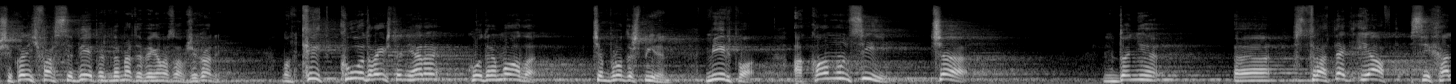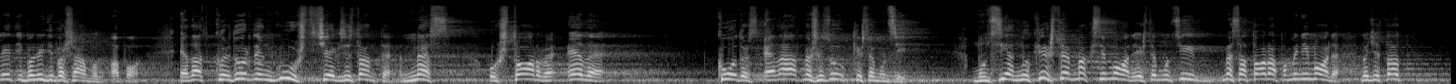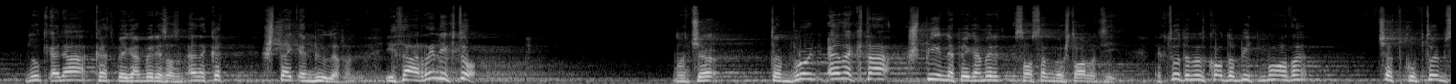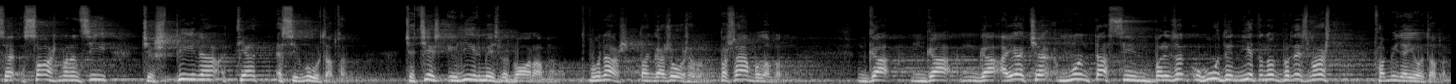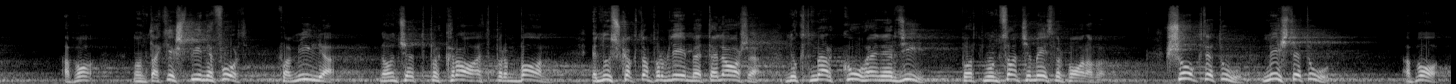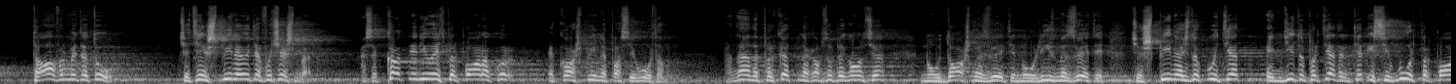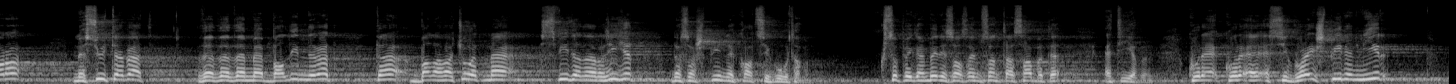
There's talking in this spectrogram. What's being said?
Shikoni çfarë sebepe ndërmerrte pejgamberi sa. Shikoni. Domthon këtë kodra ishte njëherë kodër e madhe që mbronte shpinën. Mirëpo, a ka mundësi që ndonjë e, strateg i aftë si Halid ibn Velidi për shembull, apo edhe atë koridorin e ngusht që ekzistonte mes ushtarve edhe Kodrës edhe atë me shfrytzu, kishte mundësi. Mundësia nuk ishte maksimale, ishte mundësi mesatare apo minimale. Megjithatë, nuk e la këtë pejgamberi sasëm, edhe këtë shteg e mbyllë, i tha, rrini këtu. Domthon që të mbrojnë edhe këta shpinën e pejgamberit sasëm dhe ushtarëve të tij. Dhe këtu domthon ka dobi të madhe që të kuptojmë se sa është me rëndësi që shpina të jetë e sigurt apo. Që të jesh i lirë me ec përpara, apo, të punosh, të angazhohesh, apo, për shembull, apo, nga, nga, nga ajo që mund ta simbolizon Uhudin jetën tonë të përditshme është familja jote apo. Apo, domthon ta ke shpinën e fortë, familja, domthon që të përkrah, e të përmban, e nuk shkakton probleme, telashe, nuk të merr kohë e energji, por të afërmit e tu, që të jenë shpina e jote e fuqishme, ka se këtë njeriu ec përpara kur e ka shpinën e pasigurt apo. Prandaj edhe për këtë na ka msu pejgamberi që me u dash mes veti, me u lidh mes veti, që shpina e çdokujt të jetë e ngjitur për tjetrin, të jetë i sigurt përpara, me sytë e vet dhe, dhe, dhe me ballin e vet, të ballafaqohet me sfida dhe rreziqet, ndërsa shpinën e ka të sigurt apo. Kështu pejgamberi sasëm i mësonte as'habët e, e tij apo. Kur e kur e, e siguroi shpinën mirë,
